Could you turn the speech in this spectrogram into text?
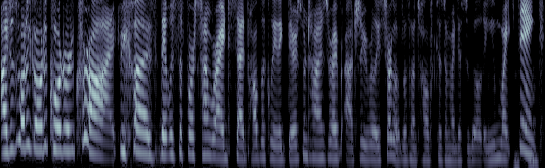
I just want to go in a corner and cry because it was the first time where I'd said publicly, like, there's been times where I've actually really struggled with mental health because of my disability. You might Mhm. think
